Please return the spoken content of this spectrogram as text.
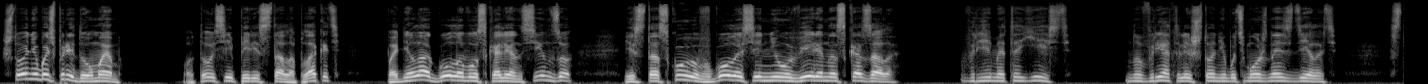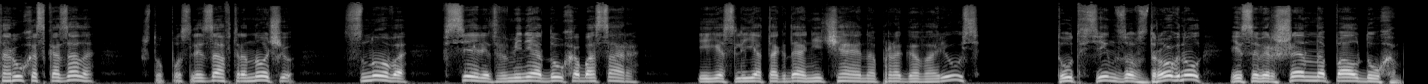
что-нибудь придумаем». Отоси перестала плакать, подняла голову с колен Синзо и с тоскою в голосе неуверенно сказала, «Время-то есть но вряд ли что-нибудь можно сделать. Старуха сказала, что послезавтра ночью снова вселит в меня духа Басара, и если я тогда нечаянно проговорюсь... Тут Синзо вздрогнул и совершенно пал духом.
